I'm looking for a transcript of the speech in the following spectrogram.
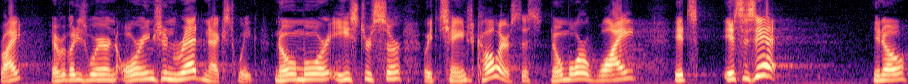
right Everybody's wearing orange and red next week. No more Easter ser- We changed colors. This no more white. It's this is it. You know,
